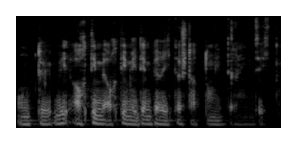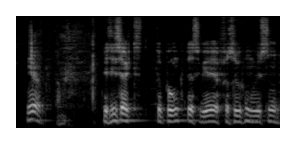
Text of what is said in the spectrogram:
und die, auch, die, auch die Medienberichterstattung in der Hinsicht. Ja, das ist halt der Punkt, dass wir versuchen müssen,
